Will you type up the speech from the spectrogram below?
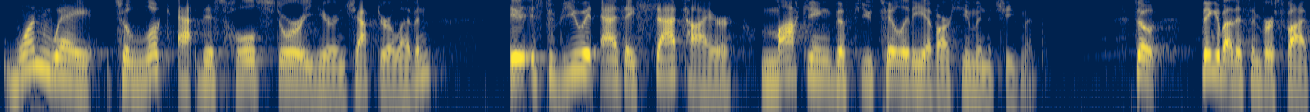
One way to look at this whole story here in chapter 11 is to view it as a satire mocking the futility of our human achievement. So think about this in verse 5.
